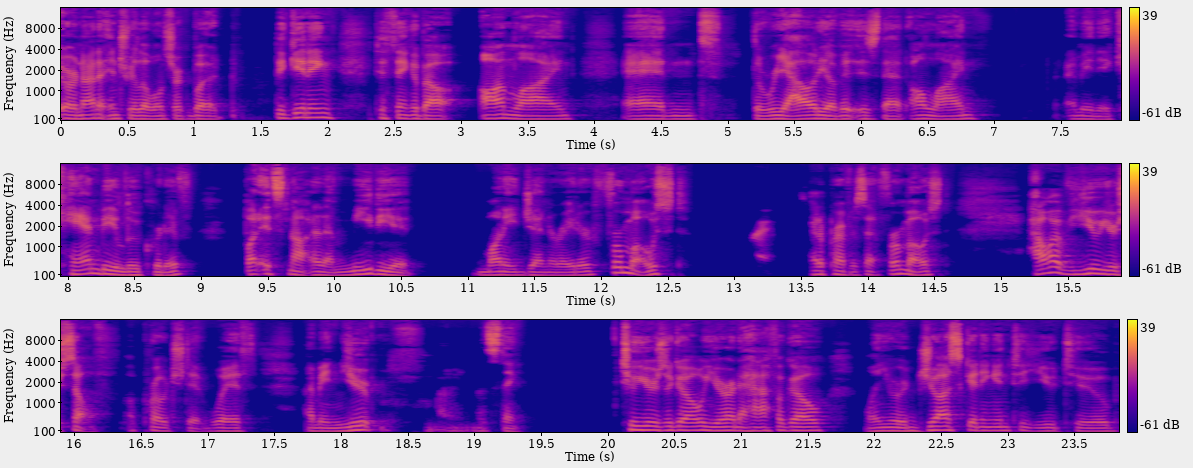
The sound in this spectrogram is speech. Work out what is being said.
or not an entry level instructor, but beginning to think about online and the reality of it is that online, I mean, it can be lucrative but it's not an immediate money generator for most. Right. I had to preface that for most. How have you yourself approached it with, I mean, you're, I mean, let's think two years ago, year and a half ago, when you were just getting into YouTube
